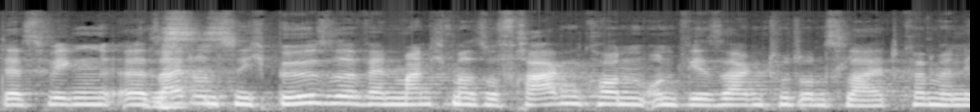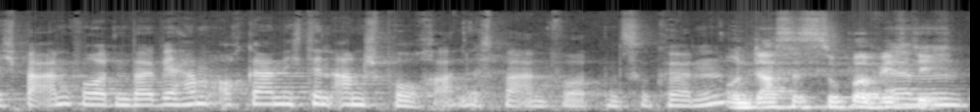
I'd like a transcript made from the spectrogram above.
Deswegen äh, seid uns nicht böse, wenn manchmal so Fragen kommen und wir sagen, tut uns leid, können wir nicht beantworten, weil wir haben auch gar nicht den Anspruch, alles beantworten zu können. Und das ist super wichtig. ähm,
